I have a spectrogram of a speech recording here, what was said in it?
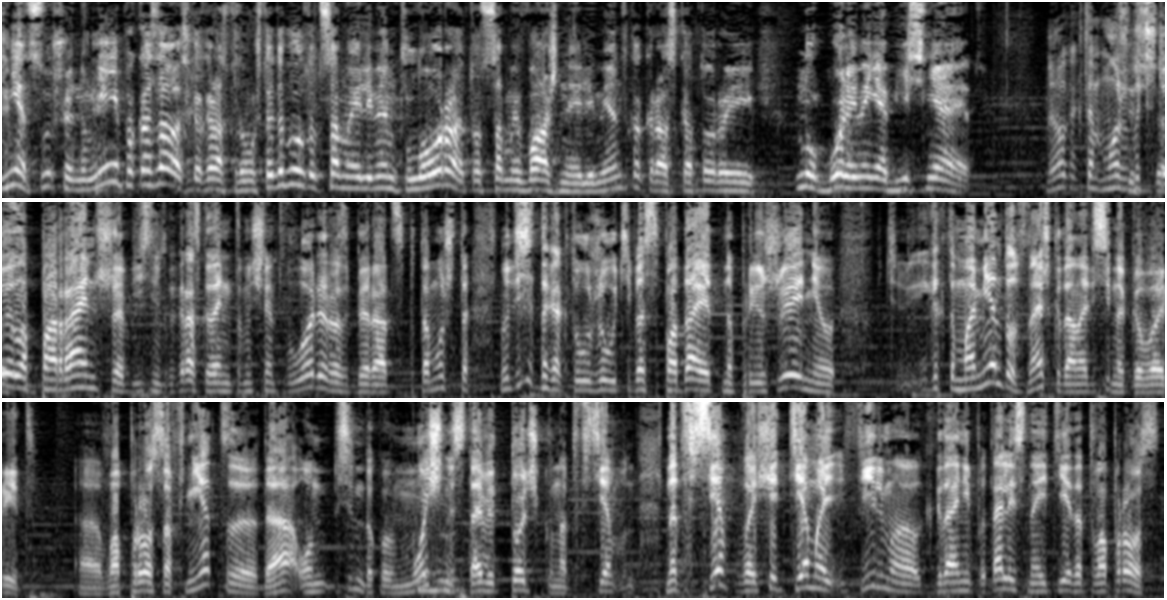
Нет, слушай, ну мне не показалось как раз, потому что это был тот самый элемент лора, тот самый важный элемент как раз, который, ну, более-менее объясняет Ну, как-то, может быть, стоило пораньше объяснить, как раз когда они там начинают в лоре разбираться, потому что, ну, действительно, как-то уже у тебя спадает напряжение, и как-то момент, вот, знаешь, когда она действительно говорит, э, вопросов нет, э, да, он действительно такой мощный, ставит точку над всем, над всем вообще темой фильма, когда они пытались найти этот вопрос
